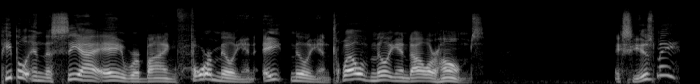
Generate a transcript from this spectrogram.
people in the CIA were buying $4 million, $8 million, $12 million homes. Excuse me?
